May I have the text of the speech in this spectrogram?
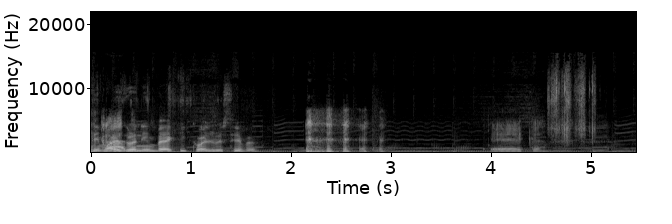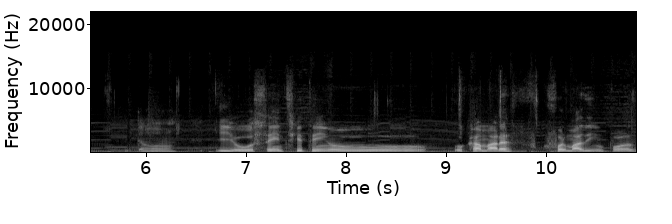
tem mais running back que o wide receiver. É, cara. Então, E o Saints que tem o, o Camara formado em pós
